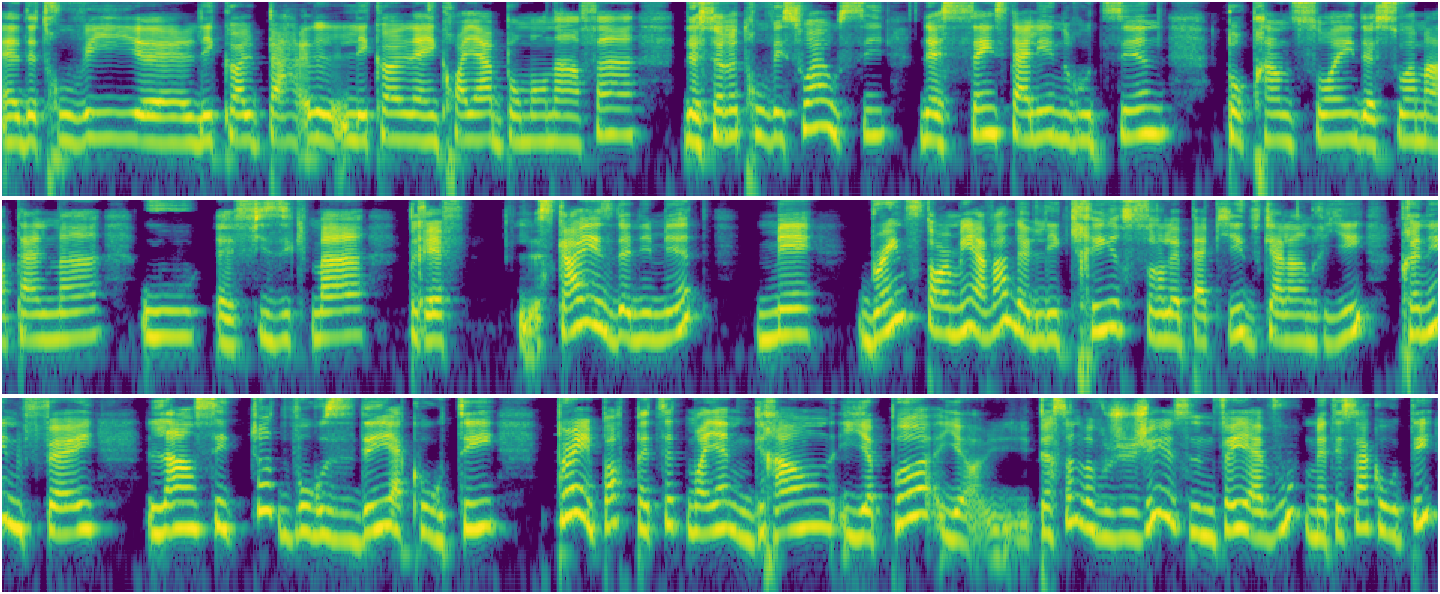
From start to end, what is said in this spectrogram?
euh, de trouver l'école l'école incroyable pour mon enfant, de se retrouver soi aussi, de s'installer une routine pour prendre soin de soi mentalement ou physiquement. Bref, le sky is the limit, mais brainstormer avant de l'écrire sur le papier du calendrier. Prenez une feuille, lancez toutes vos idées à côté. Peu importe, petite, moyenne, grande, il y a pas, il y personne va vous juger, c'est une feuille à vous, mettez ça à côté,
